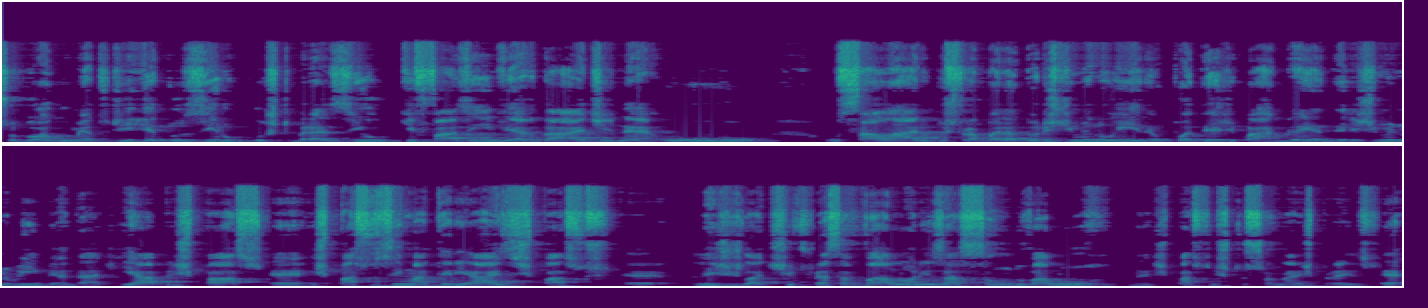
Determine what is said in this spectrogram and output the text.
sob o argumento de reduzir o custo Brasil, que fazem, em verdade, né, o, o salário dos trabalhadores diminuir, né? o poder de barganha deles diminuir, em verdade, e abre espaço, é, espaços imateriais, espaços é, legislativos para essa valorização do valor, né? espaços institucionais para isso. É,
